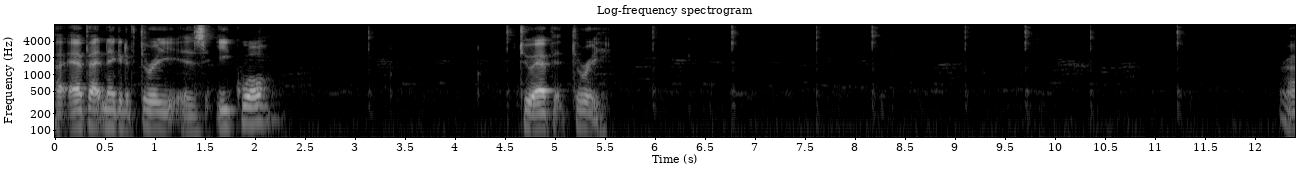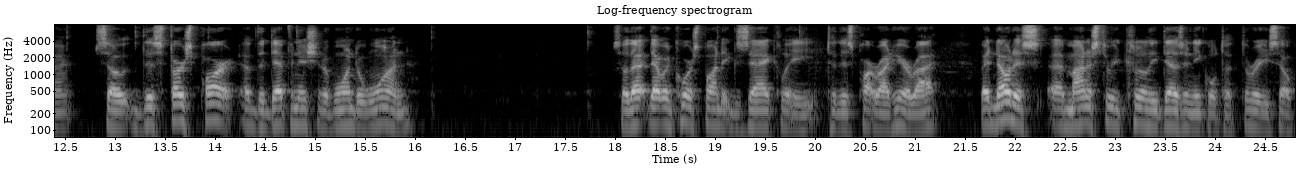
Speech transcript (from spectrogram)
uh, f at negative 3 is equal to f at 3. Right? So this first part of the definition of one-to-one so that, that would correspond exactly to this part right here, right? But notice uh, minus 3 clearly doesn't equal to 3, so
